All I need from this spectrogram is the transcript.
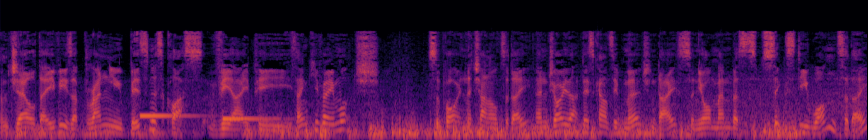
And Jell Davies, a brand new business class VIP. Thank you very much for supporting the channel today. Enjoy that discounted merchandise, and you're member 61 today.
